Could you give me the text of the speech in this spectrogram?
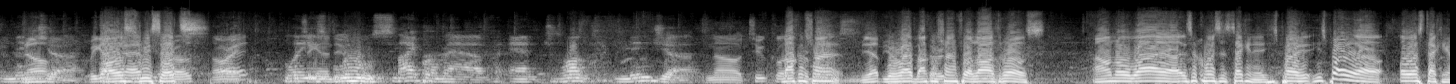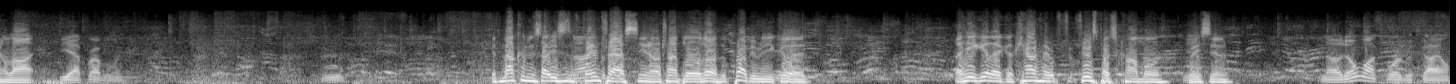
Ninja. We got All that. those resets. Throws. All right. What's he Blaze gonna do? Blue, Sniper Mav, and Drunk Ninja. No, too close. Malcolm's trying. bonus. Yep, you're right. Malcolm's trying for a lot of throws. I don't know why uh, it's a coincidence second it. He's probably he's probably uh, OS stacking a lot. Yeah, probably. Ooh. If Malcolm can start using some Not frame for traps, you know, trying to blow it up, it'd probably be really good. Like he'd get like a counter f- fierce punch combo pretty soon. No, don't walk forward with guile.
